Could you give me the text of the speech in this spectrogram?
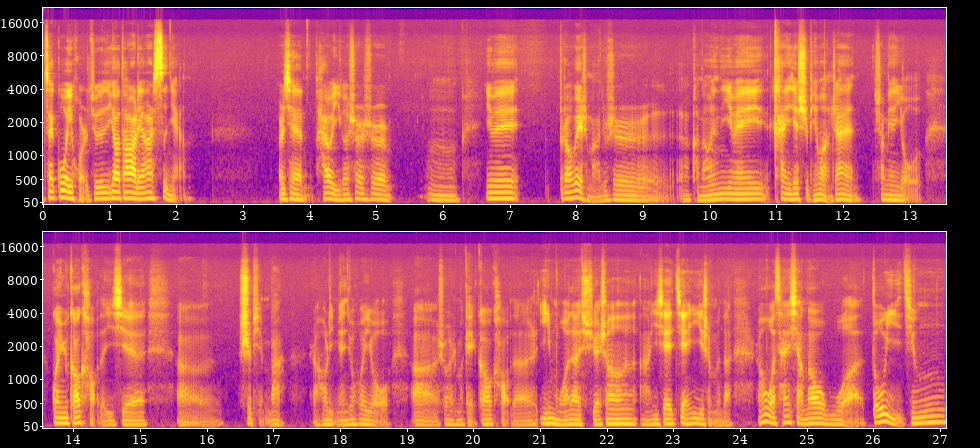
再过一会儿就要到二零二四年了。而且还有一个事儿是，嗯，因为不知道为什么，就是呃，可能因为看一些视频网站上面有关于高考的一些呃。视频吧，然后里面就会有啊说什么给高考的一模的学生啊一些建议什么的，然后我才想到我都已经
